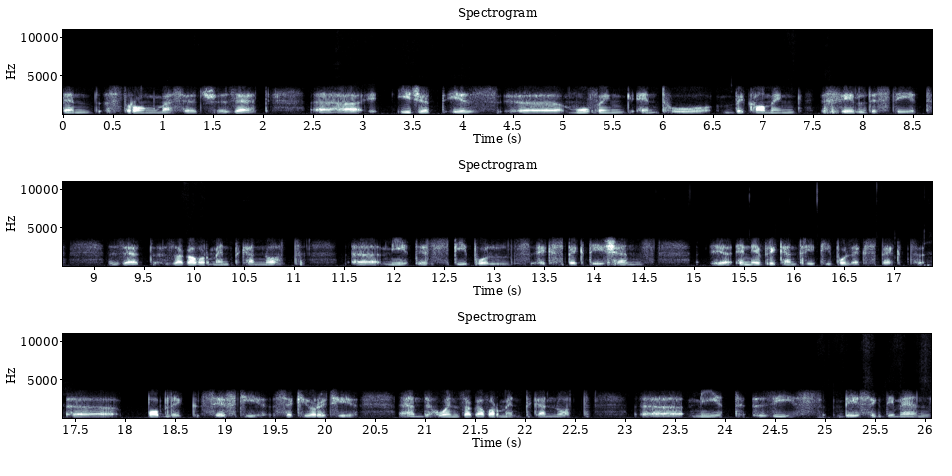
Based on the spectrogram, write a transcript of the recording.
send a strong message that uh, Egypt is uh, moving into becoming a failed state, that the government cannot uh, meet its people's expectations. Uh, in every country, people expect uh, public safety, security, and when the government cannot uh, meet these basic demands,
